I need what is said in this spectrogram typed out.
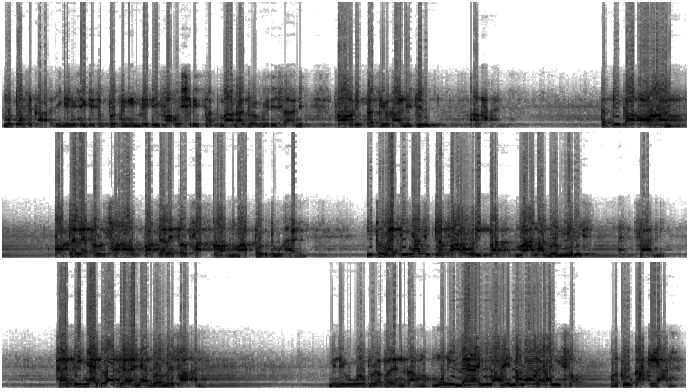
Mudah sekali. Jadi sing disebut yang imriti fa'usribat makna domirisani. Fa'uribat bilhani bil alhani. Ketika orang pada level sa'u, pada level sakron, mabuk Tuhan, itu hatinya sudah fa'uribat makna domiris sani. Hatinya itu ada hanya domir sa'an. Ini kalau bolak-balik nerang, no. muni la ilaha illallah ra iso. Mereka kakean.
